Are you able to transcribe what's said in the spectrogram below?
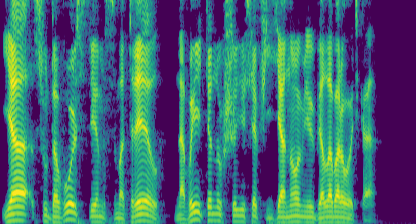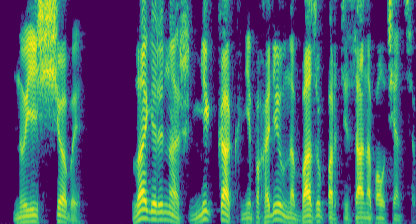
Я с удовольствием смотрел на вытянувшуюся физиономию Белобородька. Ну еще бы! Лагерь наш никак не походил на базу партизан-ополченцев.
